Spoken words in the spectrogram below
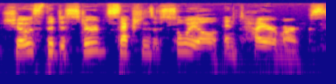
shows the disturbed sections of soil and tire marks.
